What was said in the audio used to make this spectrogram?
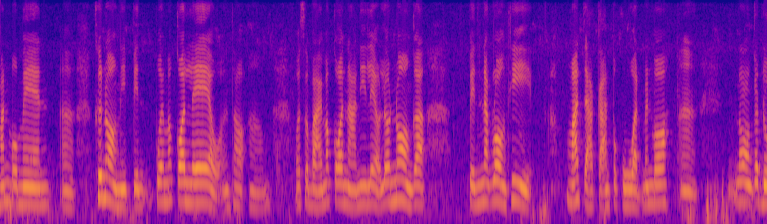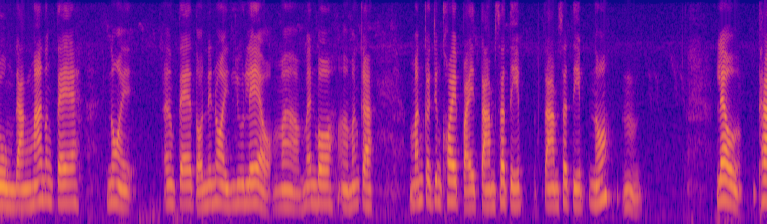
มันบ่แมนอ่าคือน้องนี่เป็นป่วยมาก่อนแล้วอันเถาะอ่าว่าสบายมาก่อนหน้านี้แล้ว แล้วน้องก็เป็นนักร้องที่มาจากการประกวดแม่นบ่อ่าน้องก็โด่งดังมาตั้งแต่น้อยตั้งแต่ตอนน้อยๆอยู่แล้วมาแม่นบ่อ่ามันก็มันก็จึงค่อยไปตามสเต็ปตามสเต็ปเนาะอืมแล้วถ้า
